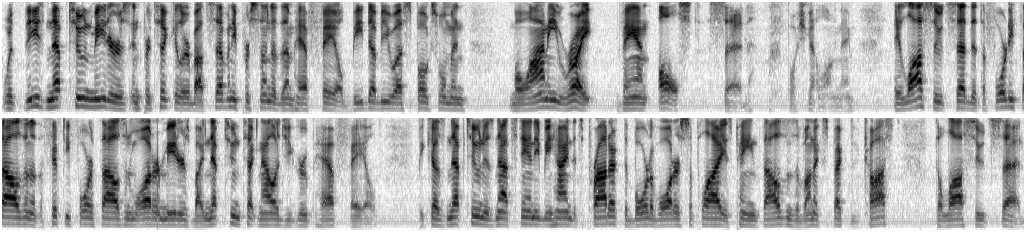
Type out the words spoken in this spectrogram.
With these Neptune meters in particular, about 70% of them have failed. BWS spokeswoman Moani Wright Van Alst said, boy, she got a long name. A lawsuit said that the 40,000 of the 54,000 water meters by Neptune Technology Group have failed. Because Neptune is not standing behind its product, the Board of Water Supply is paying thousands of unexpected costs, the lawsuit said.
